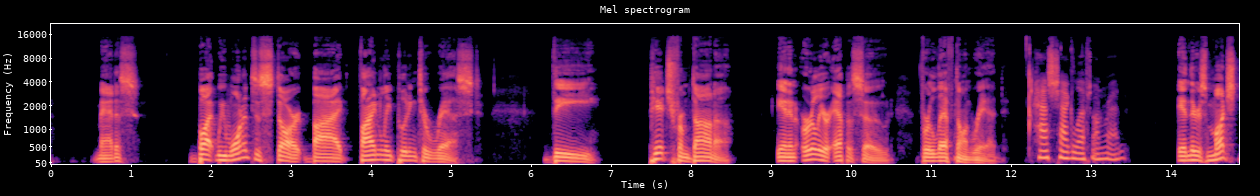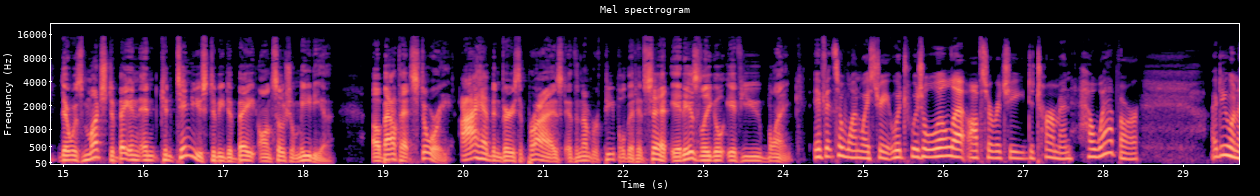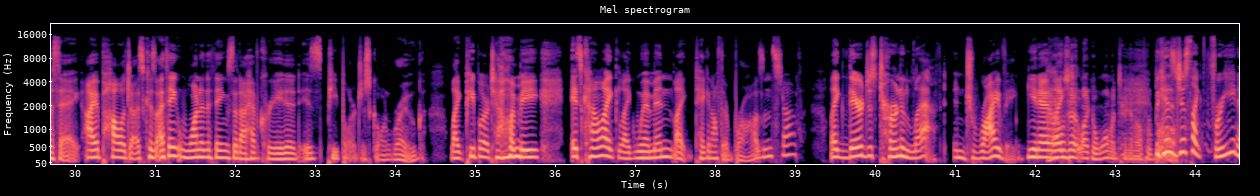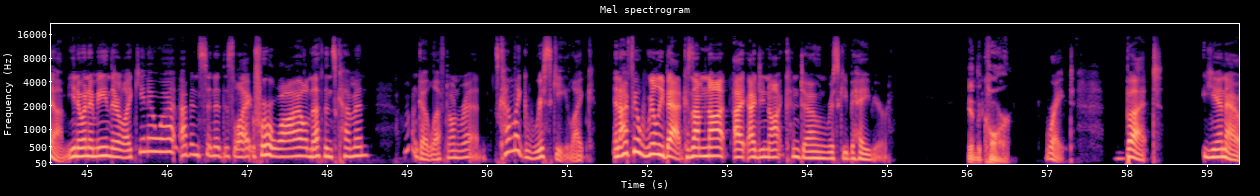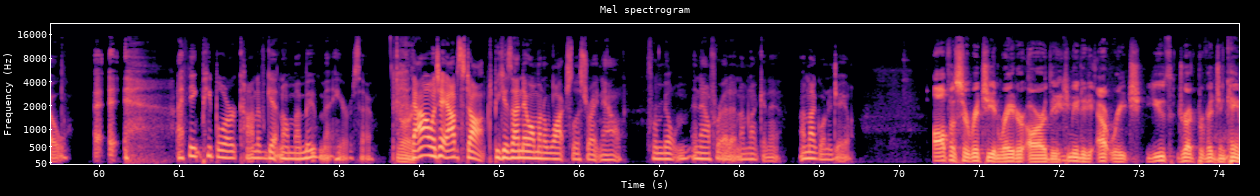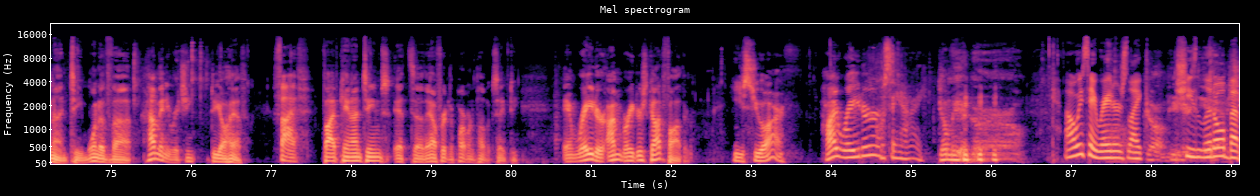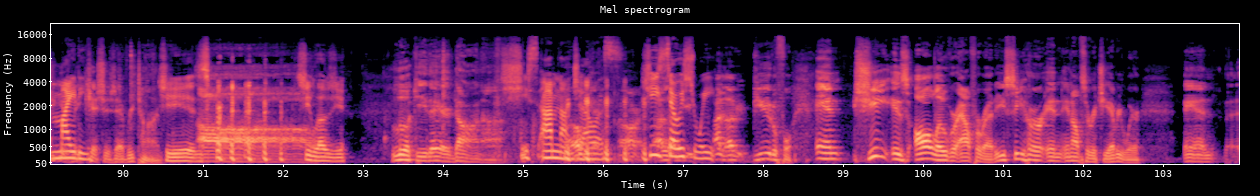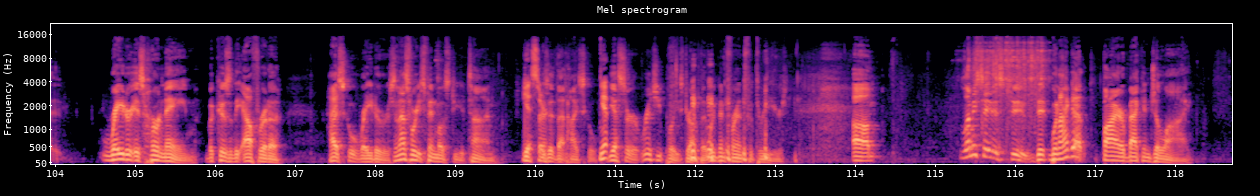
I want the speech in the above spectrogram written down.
Mattis. But we wanted to start by finally putting to rest the pitch from Donna in an earlier episode for Left on Red Hashtag left on red. and there's much there was much debate and, and continues to be debate on social media about that story i have been very surprised at the number of people that have said it is legal if you blank If it's a one way street, which which we'll let Officer Ritchie determine. However, I do want to say I apologize because I think one of the things that I have created is people are just going rogue. Like people are telling me it's kind of like like women like taking off their bras and stuff. Like they're just turning left and driving. You know, how like is that like a woman taking off her because bra? just like freedom. You know what I mean? They're like, you know what? I've been sitting at this light for a while. Nothing's coming. I'm gonna go left on red. It's kind of like risky. Like, and I feel really bad because I'm not. I, I do not condone risky behavior. in the car Right. But, you know, I, I think people are kind of getting on my movement here. So All right. now I want to say I've stopped because I know I'm on a watch list right now for Milton and Alpharetta, and I'm not going to, I'm not going to jail. officer richie and raider are the community outreach youth drug prevention canine team one of uh how many richie do y'all have Five. five canine teams at uh, the alpharetta department of public safety and raider i'm raider's godfather Yes, you are. hi raider Say hi. come here girl I always say Raiders like here. she's Yeah, little but she gives me mighty. kisses every time She is. she loves you. looky there donna She's, I'm not jealous. All right. She's so you. sweet. I love you. Beautiful. And she is all over Alpharetta. You see her in, in Officer Richie everywhere. And uh, Raider is her name because of the Alpharetta High School Raiders. And that's where you spend most of your time. Yes, sir. Is at that high school. Yep. Yes, sir. Richie, please drop that. We've been friends for three years. Um, let me say this too: that when I got fired back in July,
